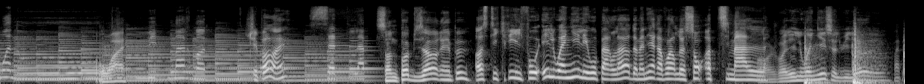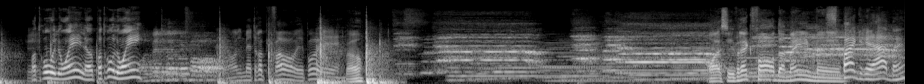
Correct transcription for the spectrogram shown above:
moineaux. Ouais. 8 marmottes. Je sais pas, hein? 7 lapins. Sonne pas bizarre un peu? Ah, c'est écrit, il faut éloigner les haut-parleurs de manière à avoir le son optimal. Bon, je vais l'éloigner celui-là. là. Ouais. Pas trop loin, là, pas trop loin. On le mettra plus fort. On le mettra plus fort, et pas... euh, Bon. Ouais, c'est vrai que fort de même. euh, C'est pas agréable, hein?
